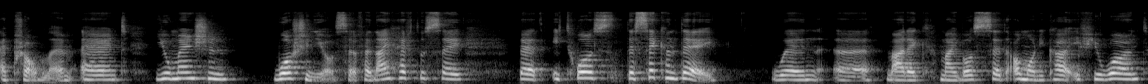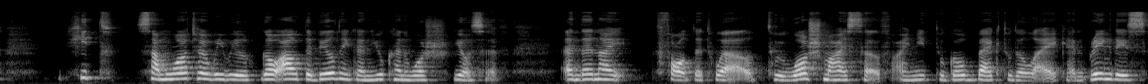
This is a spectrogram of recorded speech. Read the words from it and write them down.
a problem. And you mentioned washing yourself, and I have to say that it was the second day when uh, Marek, my boss, said, "Oh, Monica, if you want, heat some water. We will go out the building, and you can wash yourself." And then I thought that well, to wash myself, I need to go back to the lake and bring these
